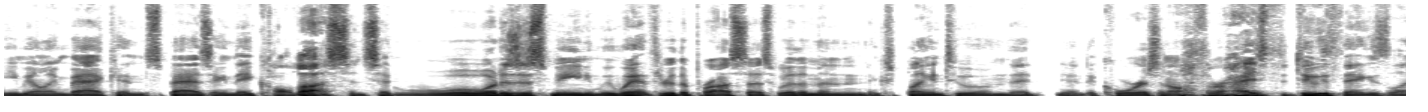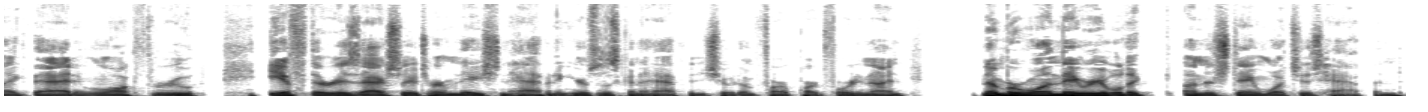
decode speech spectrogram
emailing back and spazzing, they called us and said, well, "What does this mean?" And we went through the process with them and explained to them that you know, the Corps isn't authorized to do things like that, and walked through if there is actually a termination happening. Here's what's going to happen. Showed them FAR Part 49. Number one, they were able to understand what just happened.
